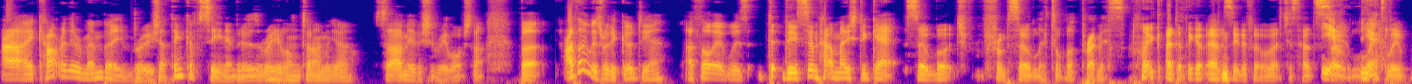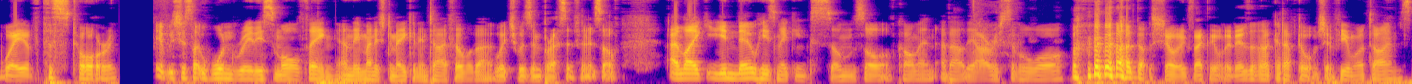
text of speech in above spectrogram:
I can't really remember in Bruges. I think I've seen it, but it was a really long time ago. So I maybe should rewatch that. But I thought it was really good. Yeah, I thought it was. th- They somehow managed to get so much from so little a premise. Like I don't think I've ever seen a film that just had so Yeah, yeah. little in way of the story. It was just like one really small thing, and they managed to make an entire film of that, which was impressive in itself. And like you know, he's making some sort of comment about the Irish Civil War. I'm not sure exactly what it is. I like I'd have to watch it a few more times.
